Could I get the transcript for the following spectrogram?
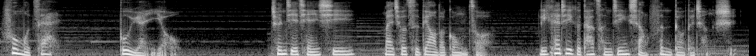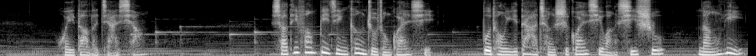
父母在，不远游。春节前夕，麦秋辞掉了工作，离开这个他曾经想奋斗的城市，回到了家乡。小地方毕竟更注重关系。不同于大城市，关系往稀疏，能力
